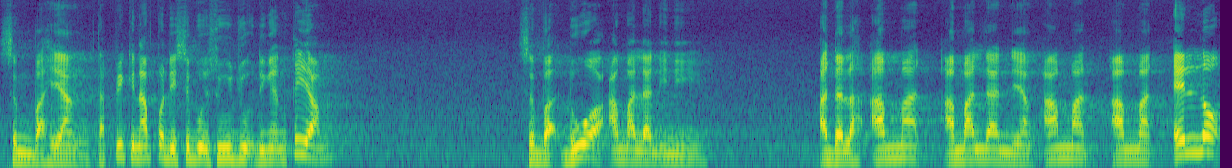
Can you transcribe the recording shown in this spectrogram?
sembahyang. Tapi kenapa disebut sujud dengan qiyam? Sebab dua amalan ini adalah amat amalan yang amat amat elok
